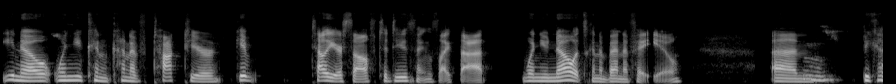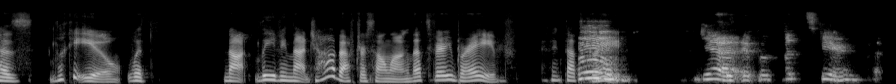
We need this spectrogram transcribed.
you know when you can kind of talk to your give, tell yourself to do things like that when you know it's going to benefit you. Um, Mm. because look at you with not leaving that job after so long. That's very brave. I think that's great. Mm. Yeah, it was a bit scary, but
